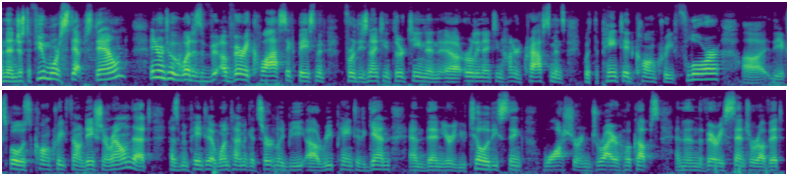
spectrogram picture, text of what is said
and then just a few more steps down, and you're into what is a very classic basement for these 1913 and uh, early 1900 craftsmen with the painted concrete floor, uh, the exposed concrete foundation around that has been painted at one time and could certainly be uh, repainted again, and then your utility sink, washer and dryer hookups, and then the very center of it,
